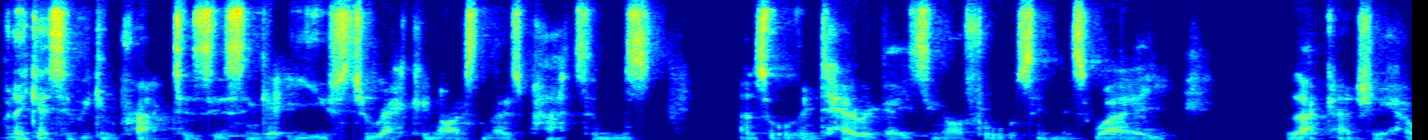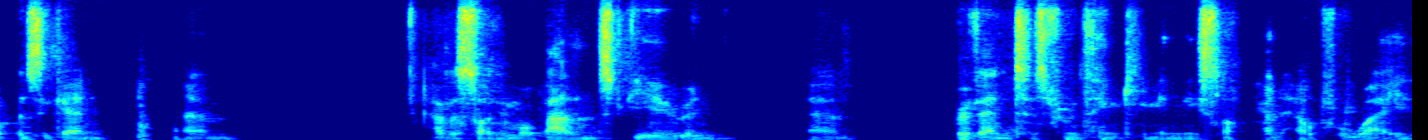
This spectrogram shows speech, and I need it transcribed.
But I guess if we can practice this and get used to recognizing those patterns and sort of interrogating our thoughts in this way, that can actually help us again um, have a slightly more balanced view and um, prevent us from thinking in these slightly unhelpful ways.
